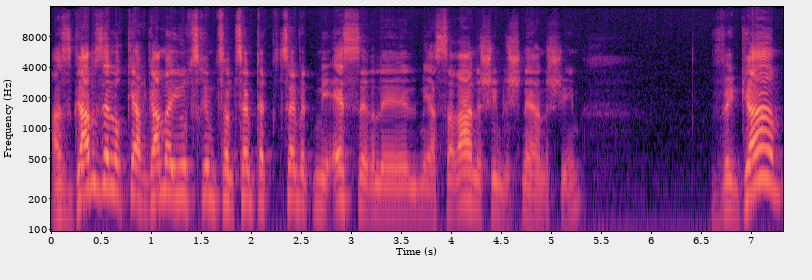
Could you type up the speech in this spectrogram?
אז גם זה לוקח, גם היו צריכים לצמצם את הצוות מ-10 ל- מעשרה אנשים לשני אנשים, וגם,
